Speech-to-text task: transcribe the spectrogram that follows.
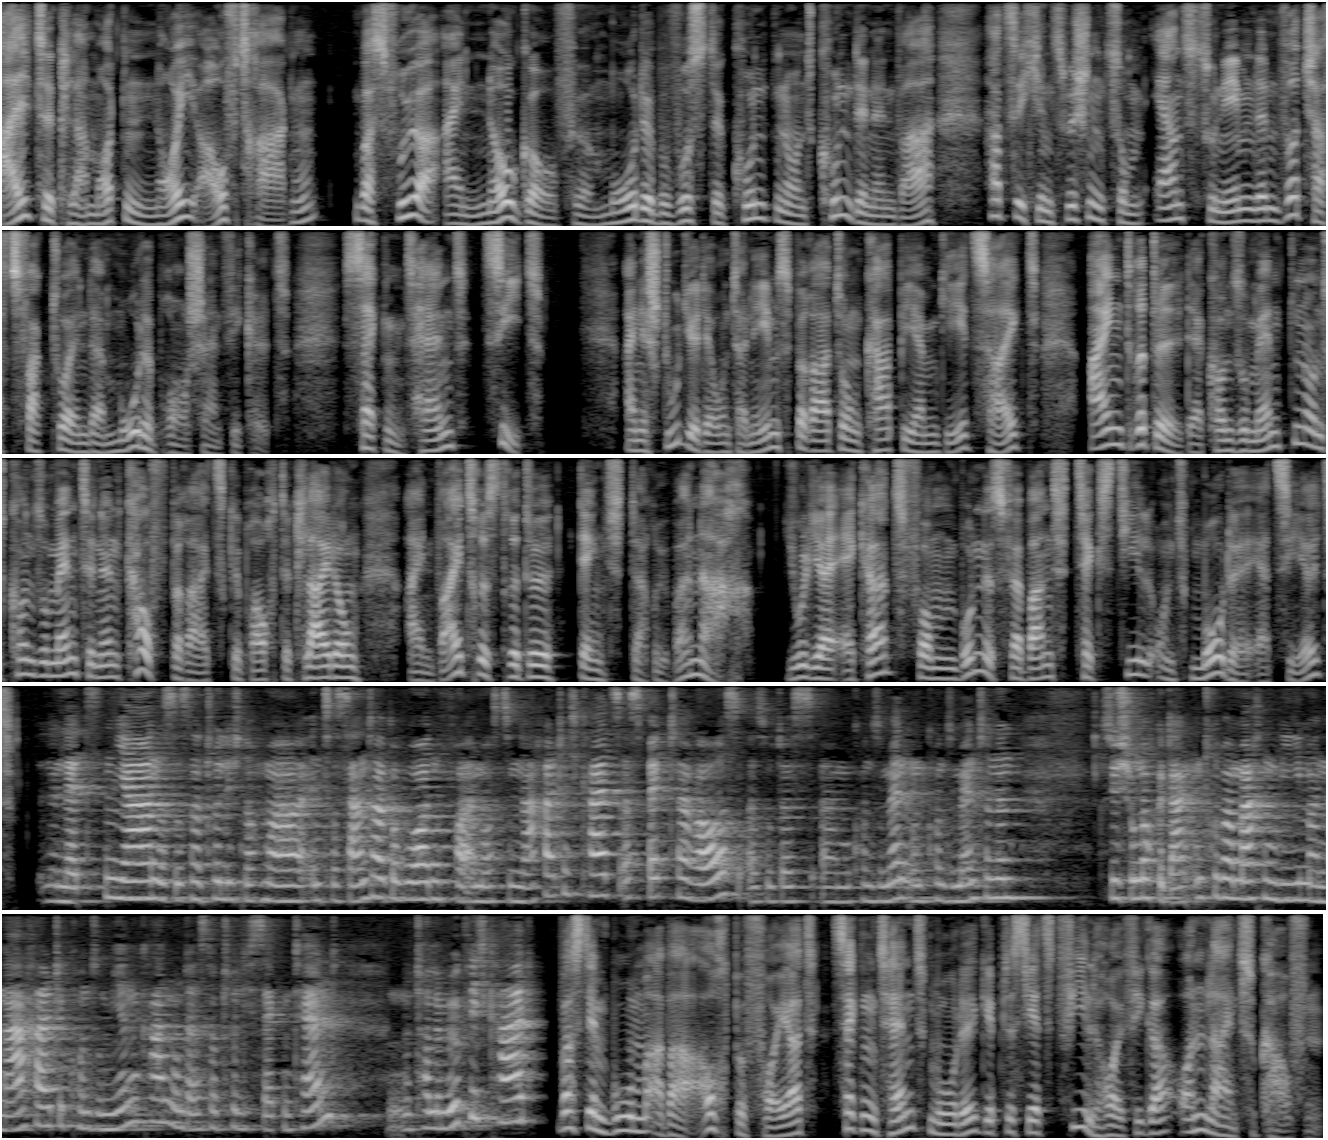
Alte Klamotten neu auftragen? Was früher ein No-Go für modebewusste Kunden und Kundinnen war, hat sich inzwischen zum ernstzunehmenden Wirtschaftsfaktor in der Modebranche entwickelt. Secondhand zieht. Eine Studie der Unternehmensberatung KPMG zeigt, ein Drittel der Konsumenten und Konsumentinnen kauft bereits gebrauchte Kleidung, ein weiteres Drittel denkt darüber nach. Julia Eckert vom Bundesverband Textil und Mode erzählt. In den letzten Jahren ist es natürlich noch mal interessanter geworden, vor allem aus dem Nachhaltigkeitsaspekt heraus, also dass ähm, Konsumenten und Konsumentinnen sich schon noch Gedanken darüber machen, wie man nachhaltig konsumieren kann. Und da ist natürlich Secondhand eine tolle Möglichkeit. Was den Boom aber auch befeuert, Secondhand-Mode gibt es jetzt viel häufiger online zu kaufen.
